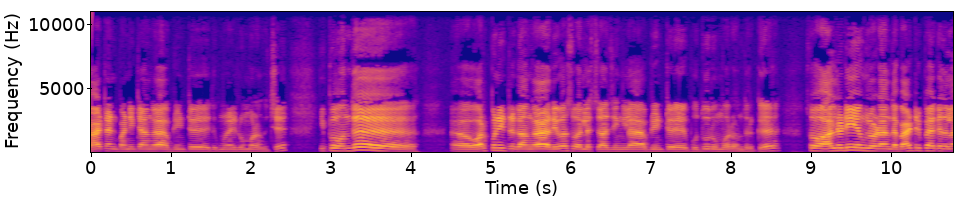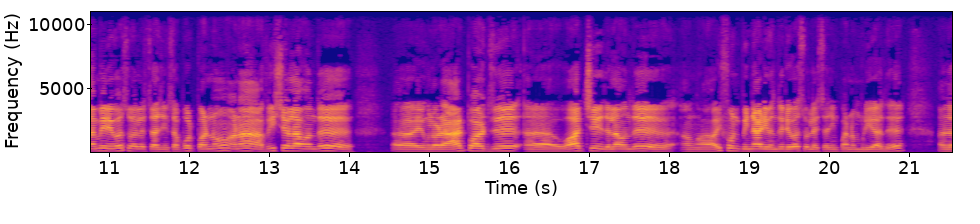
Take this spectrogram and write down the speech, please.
patent பண்ணிட்டாங்க அப்படின்ட்டு இதுக்கு முன்னாடி ரூமர் வந்துச்சு. இப்போ வந்து ஒர்க் பண்ணிட்டு இருக்காங்க ரிவர்ஸ் ஒயர்லெஸ் சார்ஜிங்கில் அப்படின்ட்டு புது ரூமர் வந்திருக்கு. ஸோ ஆல்ரெடி இவங்களோட அந்த பேட்டரி பேக் எல்லாமே ரிவர்ஸ் ஒயர்லெஸ் சார்ஜிங் சப்போர்ட் பண்ணோம். ஆனால் அஃபிஷியலாக வந்து இவங்களோட ஏர்பாட்ஸு வாட்ச்சு இதெல்லாம் வந்து அவங்க ஐஃபோன் பின்னாடி வந்து ரிவர்ஸ் ஒயர்லெஸ் சார்ஜிங் பண்ண முடியாது. அந்த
